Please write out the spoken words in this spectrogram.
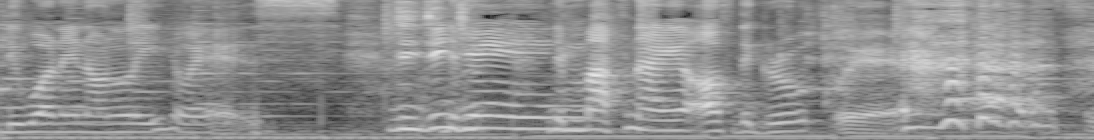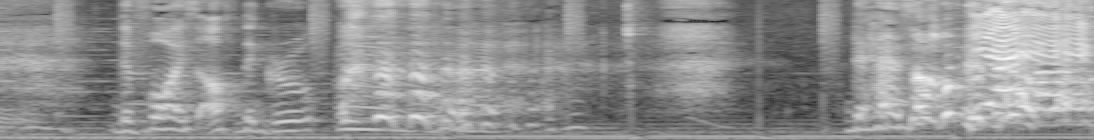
The one and only wes. Jeng jeng jeng the Magna of the group weh. the voice of the group. The hands of the Iya, iya, iya.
